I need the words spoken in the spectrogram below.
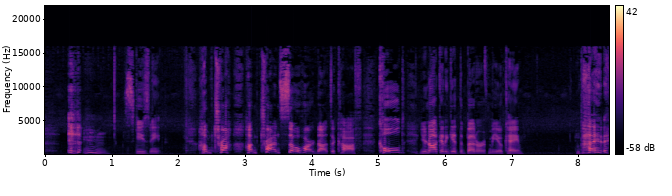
Excuse me. I'm try I'm trying so hard not to cough. Cold, you're not going to get the better of me, okay? But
